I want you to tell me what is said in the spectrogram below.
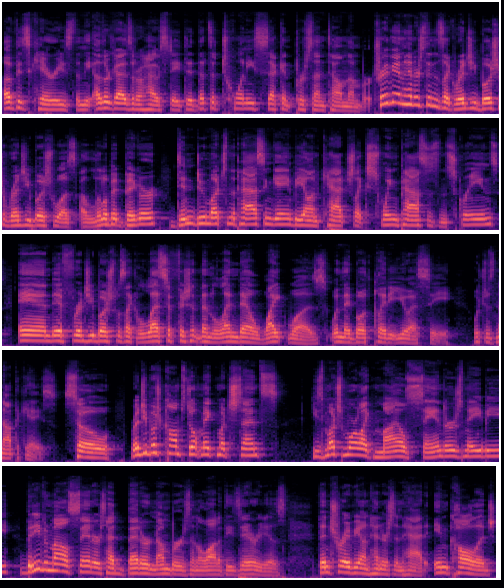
of his carries than the other guys at Ohio State did. That's a 22nd percentile number. TreVeyon Henderson is like Reggie Bush if Reggie Bush was a little bit bigger, didn't do much in the passing game beyond catch like swing passes and screens, and if Reggie Bush was like less efficient than LenDale White was when they both played at USC, which was not the case. So Reggie Bush comps don't make much sense. He's much more like Miles Sanders, maybe, but even Miles Sanders had better numbers in a lot of these areas than TreVeyon Henderson had in college.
